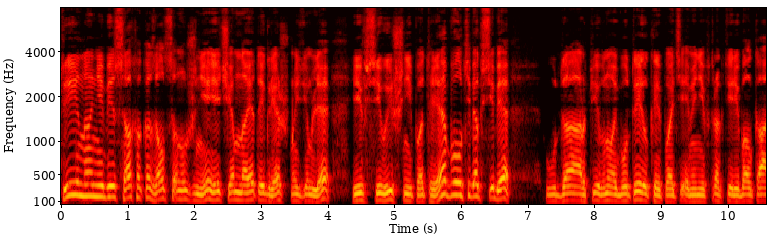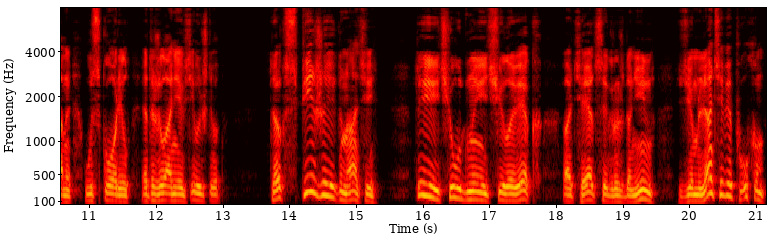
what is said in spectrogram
ты на небесах оказался нужнее, чем на этой грешной земле, и Всевышний потребовал тебя к себе. Удар пивной бутылкой по темени в трактире «Балканы» ускорил это желание Всевышнего. Так спи же, Игнатий, ты чудный человек, отец и гражданин, земля тебе пухом,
